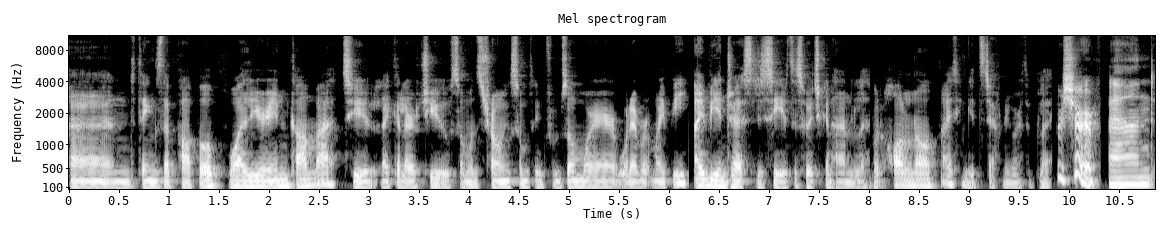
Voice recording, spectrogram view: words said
and things that pop up while you're in combat to like alert you if someone's throwing something from somewhere, whatever it might be. I'd be interested to see if the Switch can handle it. But all in all, I think it's definitely worth a play. For sure. And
